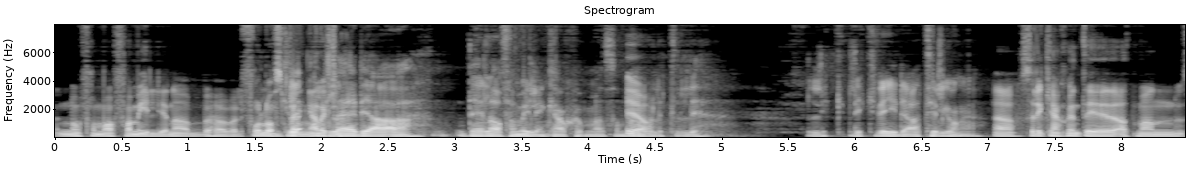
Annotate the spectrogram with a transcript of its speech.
någon form av familjerna behöver få loss pengar. Liksom. Glädja delar av familjen kanske, men som Ja. behöver lite, li- lik likvida tillgångar. Ja, så det kanske inte är att man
